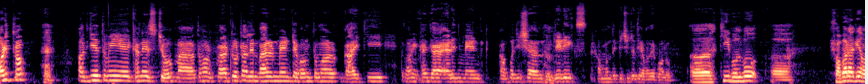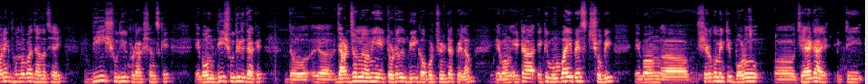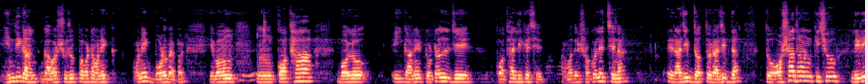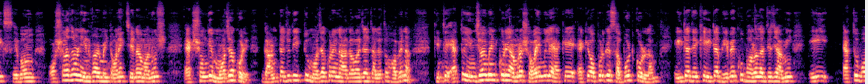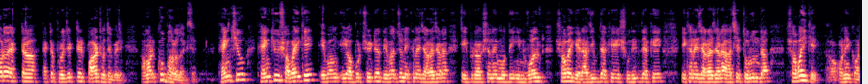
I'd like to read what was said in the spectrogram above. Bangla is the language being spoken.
অরিত্র হ্যাঁ। আজকে তুমি এখানে এসছো তোমার টোটাল এনভায়রনমেন্ট এবং তোমার গায়কি এবং এখানে যা অ্যারেঞ্জমেন্ট কম্পোজিশন লিরিক্স সম্বন্ধে কিছু যদি আমাদের বলো। কি বলব? সবার আগে অনেক ধন্যবাদ জানাতে চাই ডি সুধীর প্রোডাকশনসকে এবং ডি সুধীর দাকে। তো যার জন্য আমি এই টোটাল বিগ অপরচুনিটিটা পেলাম এবং এটা একটি মুম্বাই বেসড ছবি এবং সেরকম একটি বড় জায়গায় একটি হিন্দি গান গাওয়ার সুযোগ পাওয়াটা অনেক অনেক বড় ব্যাপার। এবং কথা বলো, এই গানের টোটাল যে কথা লিখেছে, আমাদের সকলের চেনা রাজীব দত্ত, রাজীব দা। তো অসাধারণ কিছু লিরিক্স এবং অসাধারণ এনভায়রনমেন্ট অনেক চেনা মানুষ একসঙ্গে মজা করে। গানটা যদি একটু মজা করে না গাওয়া যায়, তাহলে তো হবে না। কিন্তু এত এনজয়মেন্ট করে আমরা সবাই মিলে একে একে অপরকে সাপোর্ট করলাম, এইটা দেখে, এইটা ভেবে খুব ভালো লাগছে যে আমি এই এত বড় একটা একটা প্রজেক্টের পার্ট হতে পেরে আমার খুব ভালো লাগছে। থ্যাংক ইউ থ্যাংক ইউ সবাইকে এবং এই অপরচুনিটিটা দেওয়ার জন্য এখানে যারা যারা এই প্রোডাকশনের মধ্যে ইনভলভড সবাইকে, রাজীব দাকে, সুধীর দাকে, এখানে যারা যারা আছে তরুণদা সবাইকে অনেক অনেক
